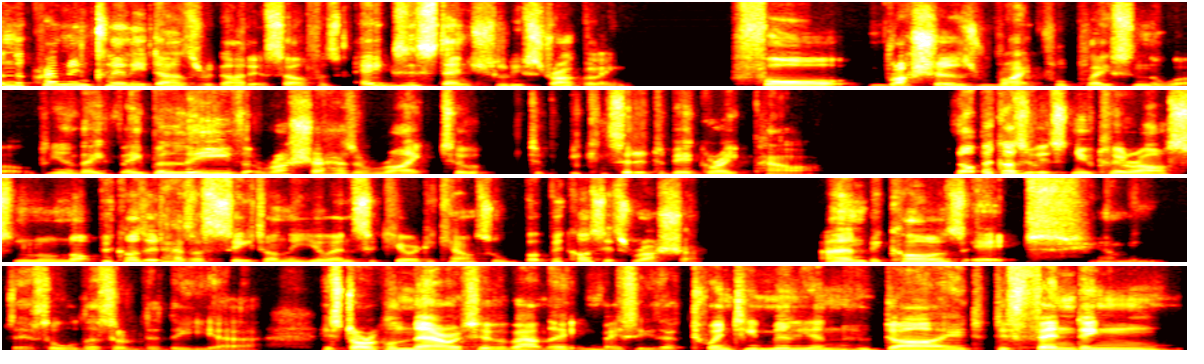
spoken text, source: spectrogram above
and the Kremlin clearly does regard itself as existentially struggling for Russia's rightful place in the world, you know, they, they believe that Russia has a right to, to be considered to be a great power, not because of its nuclear arsenal, not because it has a seat on the UN Security Council, but because it's Russia and because it, I mean, there's all the sort of the uh, historical narrative about the, basically the 20 million who died defending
